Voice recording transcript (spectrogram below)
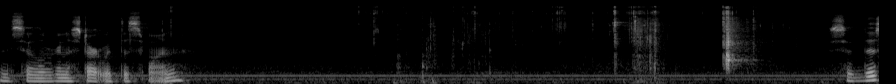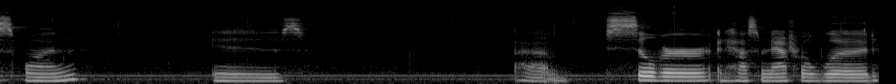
And so we're going to start with this one. So this one is um, silver and has some natural wood,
